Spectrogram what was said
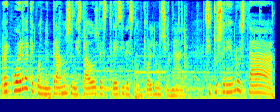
Recuerda que cuando entramos en estados de estrés y descontrol emocional, si tu cerebro está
